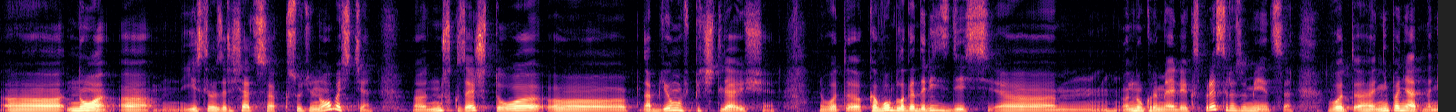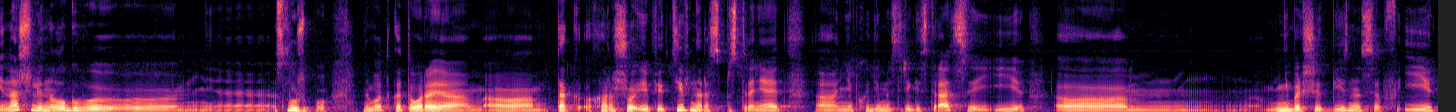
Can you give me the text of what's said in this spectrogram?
э, но э, если возвращаться к сути новости, ну, сказать, что э, объемы впечатляющие. Вот, э, кого благодарить здесь, э, ну, кроме Алиэкспресс, разумеется, вот, э, непонятно, не нашу ли налоговую службу, вот, которая так хорошо и эффективно распространяет необходимость регистрации и небольших бизнесов и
